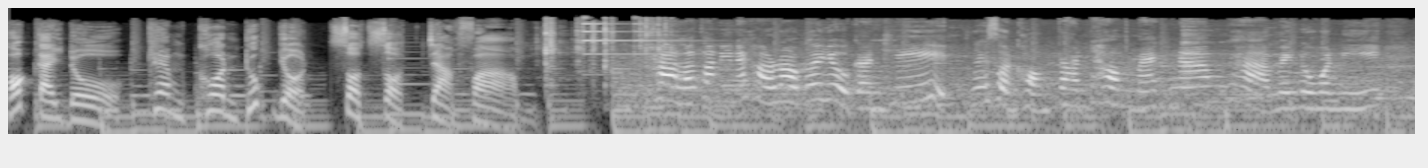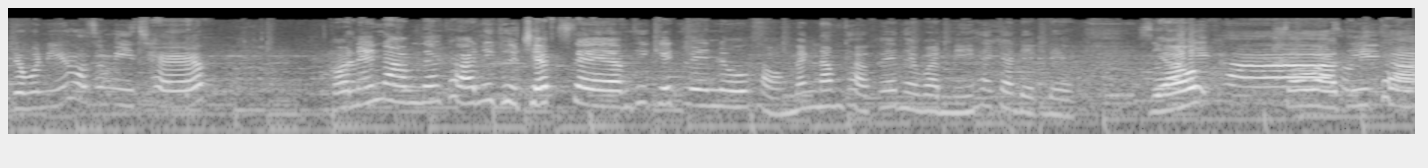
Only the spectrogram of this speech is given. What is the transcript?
ฮอกไกโด เข้มข้นทุกหยดสดสดจากฟาร์ม ค่ะแล้วตอนนี้นะคะเราก็อยู่กันที่ในส่วนของการทำแมกนัมค่ะ เมนูวันนี้ เดี๋ยววันนี้เราจะมีเชฟ ขอแนะนำนะคะนี่คือเชฟแซมที่คิดเมนูของแมกนัมคาเฟ่ในวันนี้ให้กับเด็กๆ เดี๋ยวสวัสดีค่ะสวัสดีค่ะ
